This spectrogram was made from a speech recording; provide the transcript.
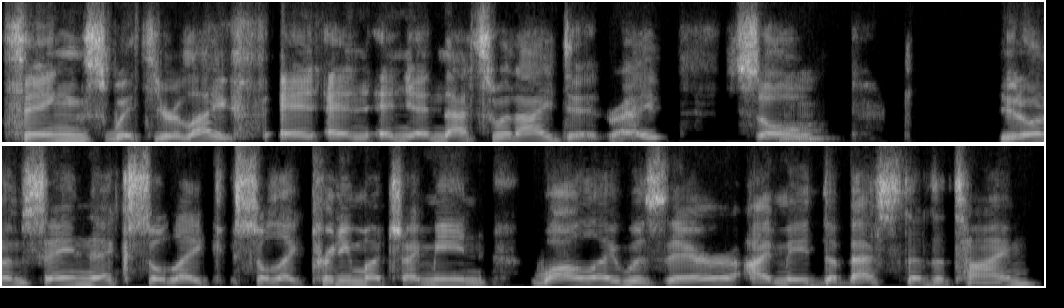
things with your life. And and and, and that's what I did, right? So. Mm. You know what I'm saying, Nick? So like, so like, pretty much. I mean, while I was there, I made the best of the time.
